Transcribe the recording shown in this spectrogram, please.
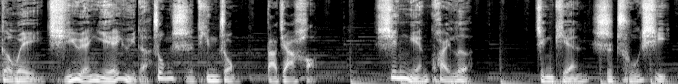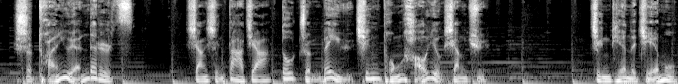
各位奇缘野语的忠实听众，大家好，新年快乐！今天是除夕，是团圆的日子，相信大家都准备与亲朋好友相聚。今天的节目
